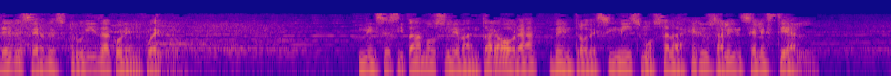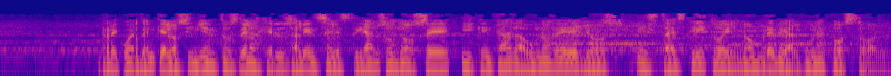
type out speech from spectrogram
Debe ser destruida con el fuego. Necesitamos levantar ahora, dentro de sí mismos a la Jerusalén celestial. Recuerden que los cimientos de la Jerusalén celestial son doce, y que en cada uno de ellos, está escrito el nombre de algún apóstol.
